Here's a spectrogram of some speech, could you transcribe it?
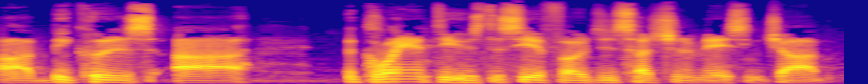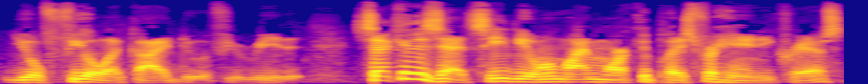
uh, because uh, who's the CFO, did such an amazing job. You'll feel like I do if you read it. Second is Etsy, the online marketplace for handicrafts.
